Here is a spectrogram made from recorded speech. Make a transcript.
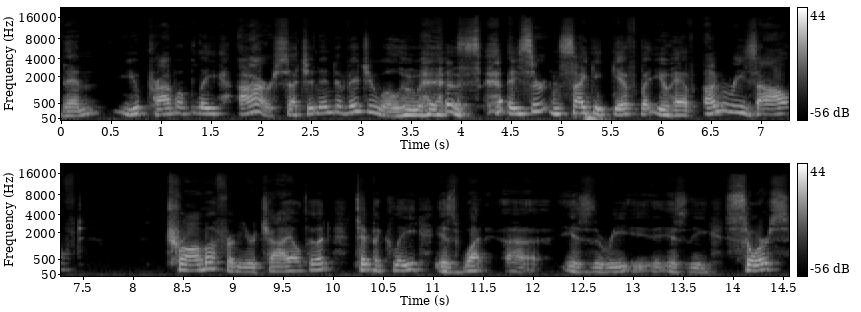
then you probably are such an individual who has a certain psychic gift, but you have unresolved trauma from your childhood. Typically, is what uh, is the re- is the source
